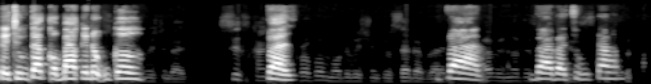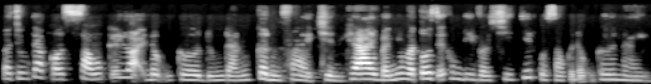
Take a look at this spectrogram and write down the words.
Thế chúng ta có ba cái động cơ. và và và và chúng ta và chúng ta có sáu cái loại động cơ đúng đắn cần phải triển khai. Và nhưng mà tôi sẽ không đi vào chi tiết của sáu cái động cơ này.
